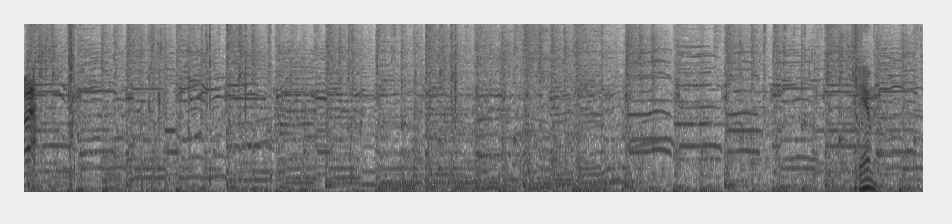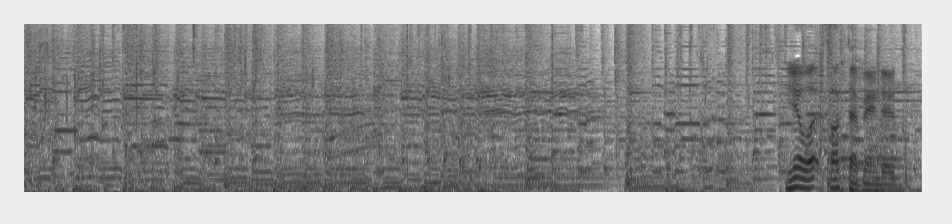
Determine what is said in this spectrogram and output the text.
Ah! Damn it. You know what? Fuck that band-aid.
